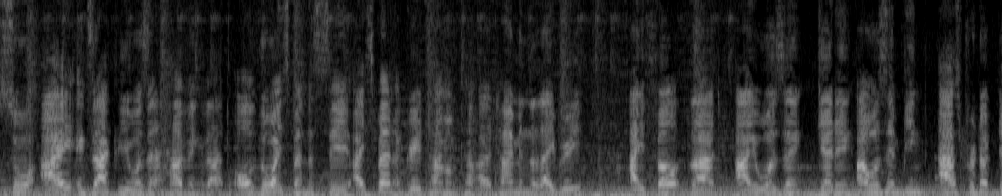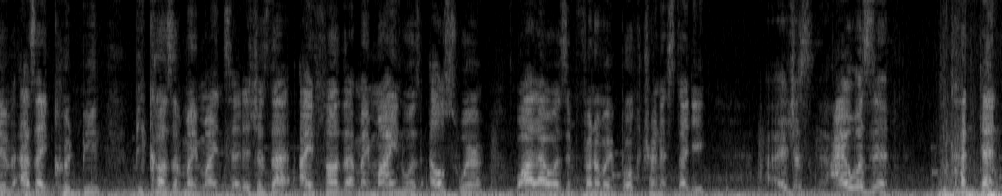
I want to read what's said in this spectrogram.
so I exactly wasn't having that. Although I spent the same, I spent a great time of uh, time in the library. I felt that I wasn't getting, I wasn't being as productive as I could be because of my mindset. It's just that I felt that my mind was elsewhere while I was in front of my book trying to study. I just, I wasn't content,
